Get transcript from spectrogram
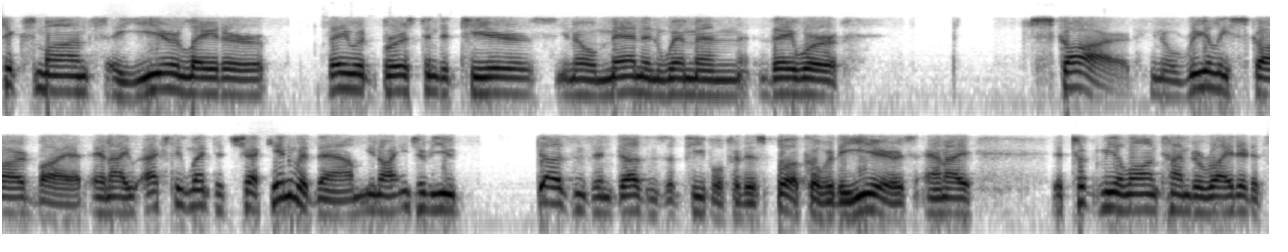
six months, a year later, they would burst into tears, you know, men and women. They were scarred, you know, really scarred by it. And I actually went to check in with them. You know, I interviewed dozens and dozens of people for this book over the years, and I it took me a long time to write it. It's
